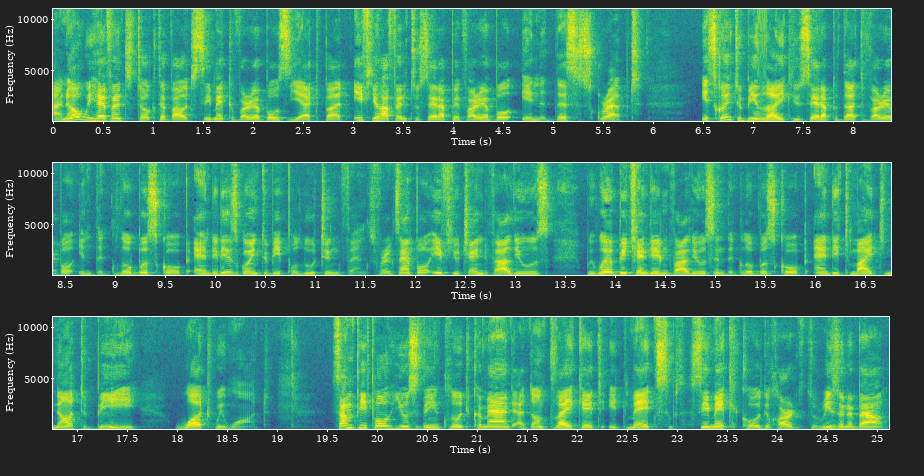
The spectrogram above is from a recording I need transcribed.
I know we haven't talked about CMake variables yet, but if you happen to set up a variable in this script, it's going to be like you set up that variable in the global scope and it is going to be polluting things. For example, if you change values, we will be changing values in the global scope and it might not be what we want. Some people use the include command. I don't like it. It makes CMake code hard to reason about.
